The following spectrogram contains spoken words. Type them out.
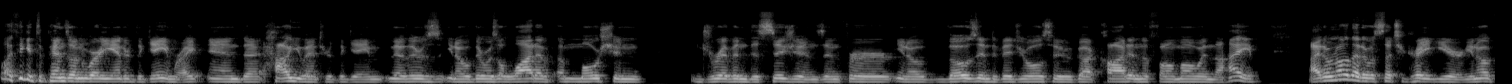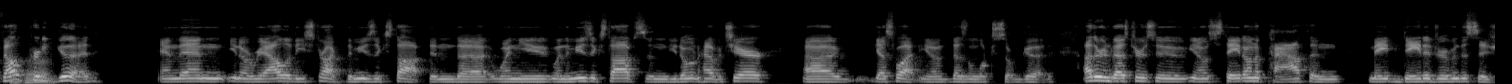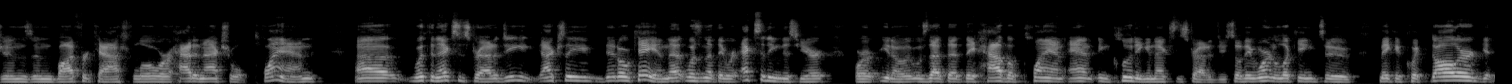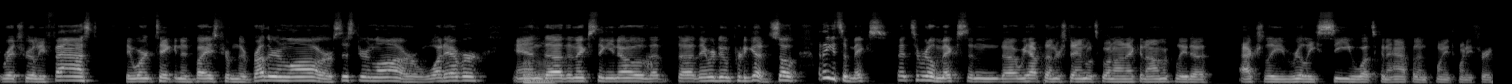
Well, I think it depends on where you entered the game, right, and uh, how you entered the game. There- There's, you know, there was a lot of emotion-driven decisions, and for you know those individuals who got caught in the FOMO and the hype, I don't know that it was such a great year. You know, it felt pretty Uh-huh. good, and then you know reality struck. The music stopped, and uh, when you when the music stops and you don't have a chair, uh, guess what? You know, it doesn't look so good. Other investors who you know stayed on a path and made data driven decisions and bought for cash flow or had an actual plan uh, with an exit strategy actually did okay and that wasn't that they were exiting this year or you know it was that that they have a plan and including an exit strategy so they weren't looking to make a quick dollar get rich really fast they weren't taking advice from their brother-in-law or sister-in-law or whatever and Mhm. uh, the next thing you know that uh, they were doing pretty good so i think it's a mix it's a real mix and uh, we have to understand what's going on economically to actually really see what's going to happen in 2023.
